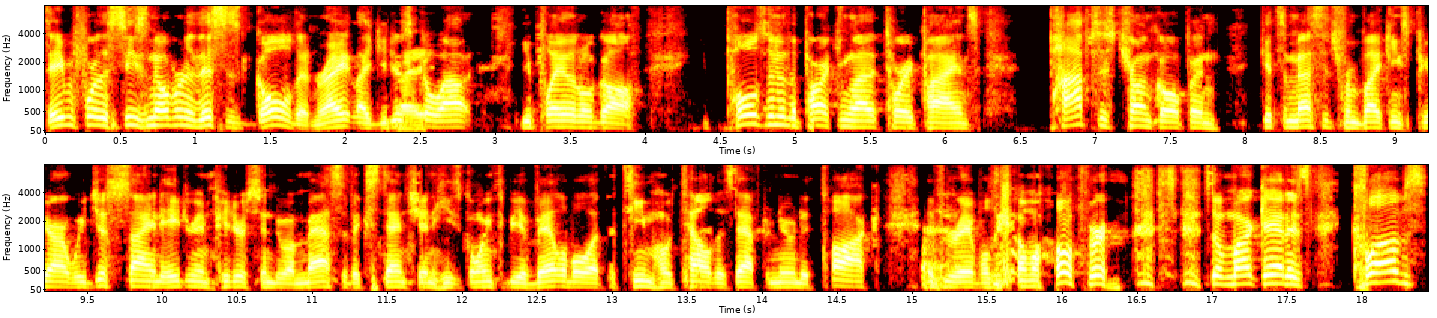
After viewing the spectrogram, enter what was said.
day before the season over, this is golden, right? Like you just right. go out, you play a little golf. He pulls into the parking lot at Torrey Pines pops his trunk open, gets a message from Vikings PR. We just signed Adrian Peterson to a massive extension. He's going to be available at the team hotel this afternoon to talk if you're able to come over. so Mark had his clubs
